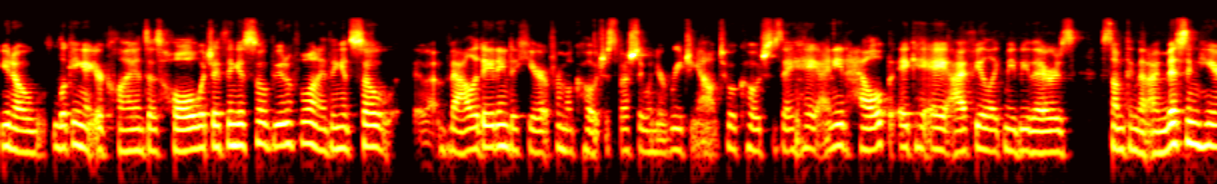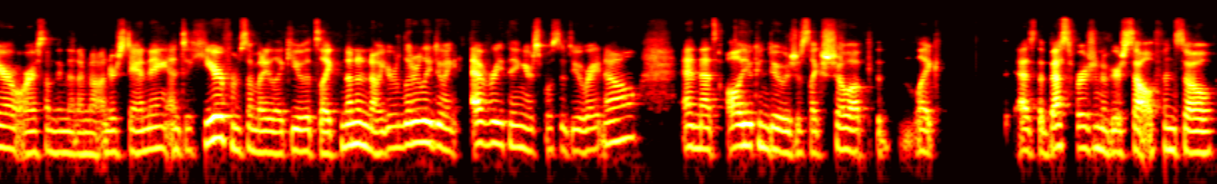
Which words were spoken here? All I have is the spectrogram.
you know looking at your clients as whole which i think is so beautiful and i think it's so uh, validating to hear it from a coach especially when you're reaching out to a coach to say hey i need help aka i feel like maybe there's something that i'm missing here or something that i'm not understanding and to hear from somebody like you it's like no no no you're literally doing everything you're supposed to do right now and that's all you can do is just like show up like as the best version of yourself and so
